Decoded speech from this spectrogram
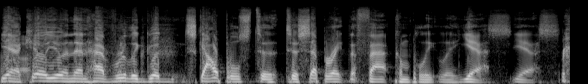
yeah uh, kill you and then have really good scalpels to to separate the fat completely. Yes yes.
